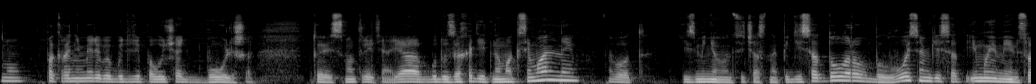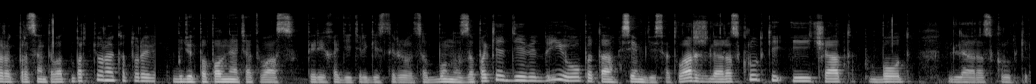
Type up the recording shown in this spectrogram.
Ну, по крайней мере, вы будете получать больше. То есть, смотрите, я буду заходить на максимальный. Вот, изменен он сейчас на 50 долларов, был 80. И мы имеем 40% от партнера, который будет пополнять от вас, переходить, регистрироваться. Бонус за пакет 9 и опыта 70. Large для раскрутки и чат-бот для раскрутки.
